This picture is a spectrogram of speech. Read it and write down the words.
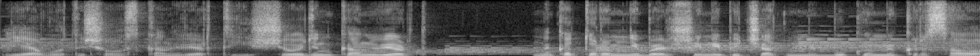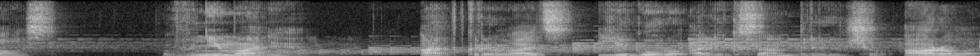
Я вытащил из конверта еще один конверт, на котором небольшими печатными буквами красовалось. Внимание! открывать Егору Александровичу Арова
